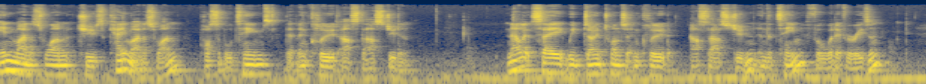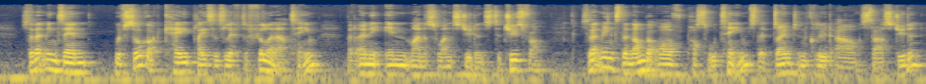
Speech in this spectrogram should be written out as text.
n minus 1 choose k minus 1 possible teams that include our star student. Now let's say we don't want to include our star student in the team for whatever reason. So that means then we've still got k places left to fill in our team, but only n minus 1 students to choose from. So that means the number of possible teams that don't include our star student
